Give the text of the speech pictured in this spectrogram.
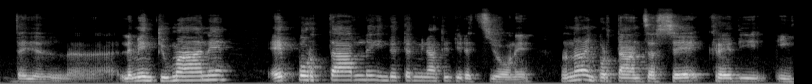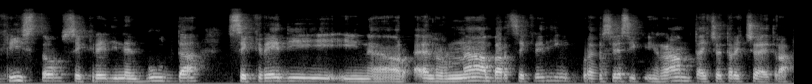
del, le menti umane e portarle in determinate direzioni non ha importanza se credi in Cristo, se credi nel Buddha, se credi in uh, El Nabar, se credi in qualsiasi in Ramta, eccetera, eccetera.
